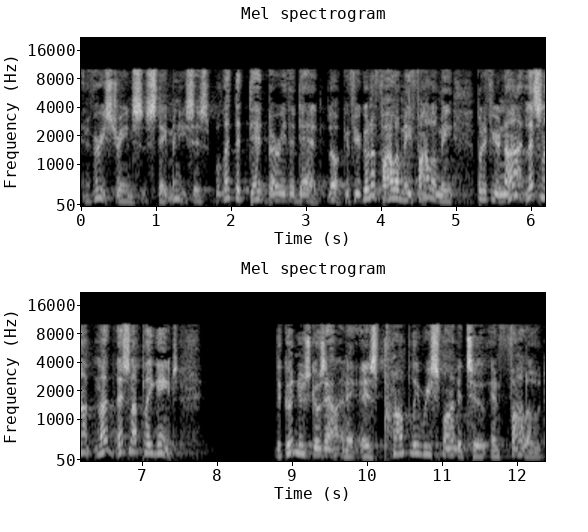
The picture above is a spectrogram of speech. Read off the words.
in a very strange statement, he says, Well, let the dead bury the dead. Look, if you're going to follow me, follow me. But if you're not, let's not, not, let's not play games. The good news goes out, and it is promptly responded to and followed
